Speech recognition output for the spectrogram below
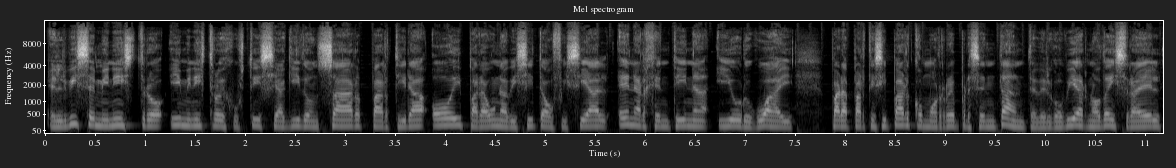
El viceministro y ministro de Justicia Guidon Saar partirá hoy para una visita oficial en Argentina y Uruguay para participar como representante del gobierno de Israel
